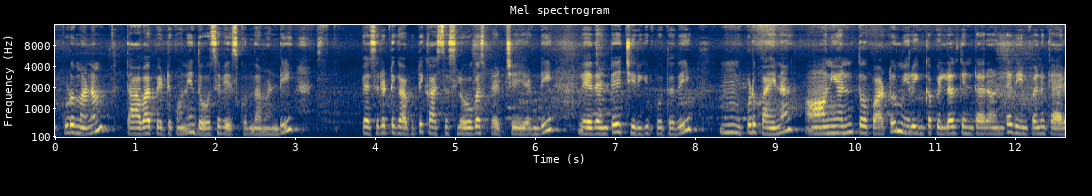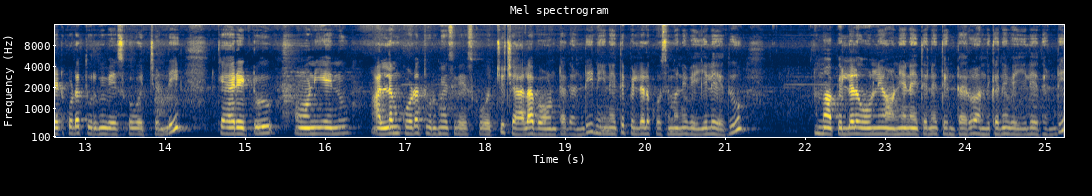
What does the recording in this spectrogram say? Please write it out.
ఇప్పుడు మనం తావా పెట్టుకొని దోశ వేసుకుందామండి. పెసరట్టు కాబట్టి కాస్త స్లోగా స్ప్రెడ్ చేయండి. లేదంటే చిరిగిపోతుంది. ఇప్పుడు పైన ఆనియన్తో పాటు మీరు ఇంకా పిల్లలు తింటారా అంటే దీనిపైన క్యారెట్ కూడా తురిమి వేసుకోవచ్చండి. క్యారెట్ ఆనియన్ అల్లం కూడా తురిమేసి వేసుకోవచ్చు. చాలా బాగుంటుందండి. నేనైతే పిల్లల కోసమని వేయలేదు. మా పిల్లలు ఓన్లీ ఆనియన్ అయితేనే తింటారు అందుకనే వేయలేదండి.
